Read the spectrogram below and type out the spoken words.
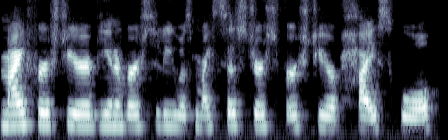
my first year of university was my sister's first year of high school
